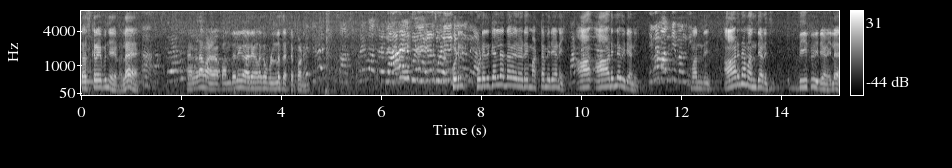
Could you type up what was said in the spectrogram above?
സബ്സ്ക്രൈബും ചെയ്യണം അല്ലേ? നല്ല മഴ പന്തൽ കാര്യങ്ങളൊക്കെ ഫുള്ള് സെറ്റപ്പാണ് കുടി കുടിരിക്കലിൽ എന്താ പരിപാടി? മട്ടൻ ബിരിയാണി. ആ- ആടിന്റെ ബിരിയാണി. പിന്നെ മന്തി മന്തി. മന്തി. ആടിന്റെ മന്തിയാണ് ബീഫ് ബിരിയാണി അല്ലേ?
